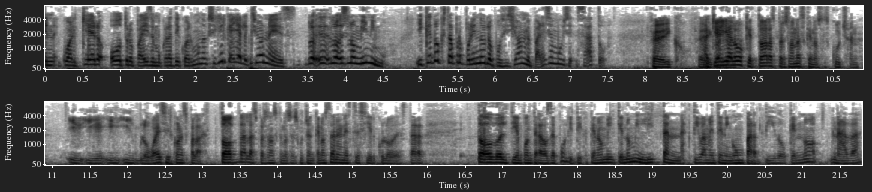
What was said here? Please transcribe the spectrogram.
en cualquier otro país democrático del mundo, exigir que haya elecciones. Lo- es, lo, es lo mínimo. ¿Y qué es lo que está proponiendo la oposición? Me parece muy sensato. Federico. Federico Aquí hay algo que todas las personas que nos escuchan, y, y- y- y lo voy a decir con esas palabras, todas las personas que nos escuchan, que no están en este círculo de estar todo el tiempo enterados de política, que no, que no militan activamente en ningún partido, que no nada,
